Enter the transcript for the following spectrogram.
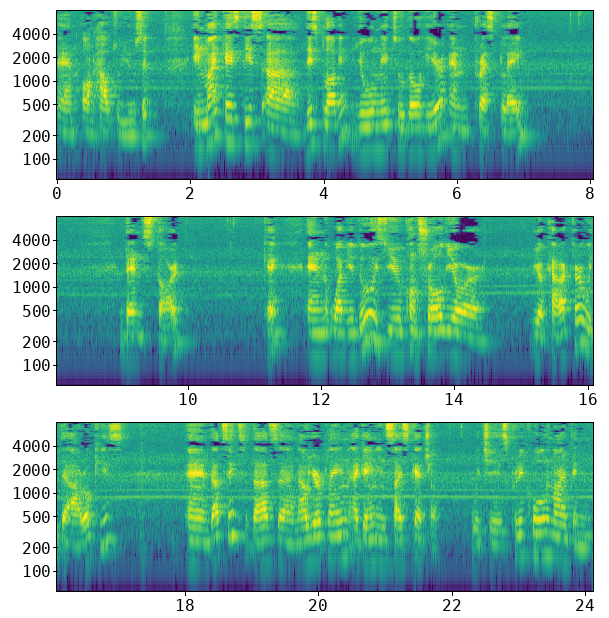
and on how to use it in my case this uh, this plugin you will need to go here and press play then start okay and what you do is you control your your character with the arrow keys and that's it that's uh, now you're playing again inside SketchUp which is pretty cool in my opinion.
